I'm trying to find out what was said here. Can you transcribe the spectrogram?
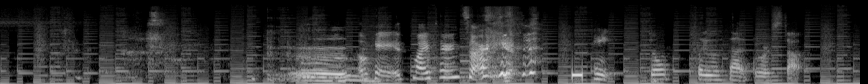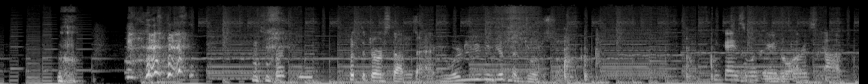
Okay, it's my turn. Sorry. hey, don't play with that doorstop. Put the doorstop back. Where did you even get that doorstop? You guys will hear the doorstop.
